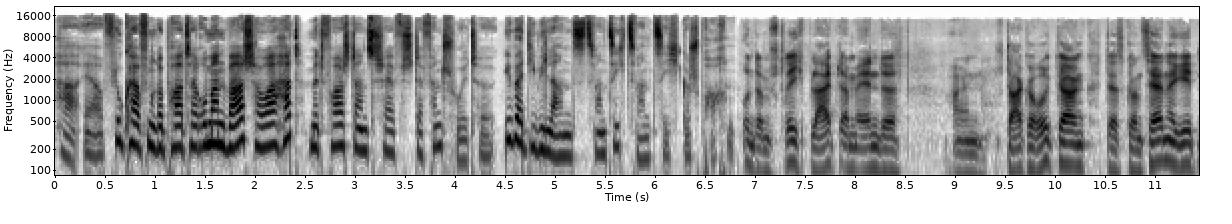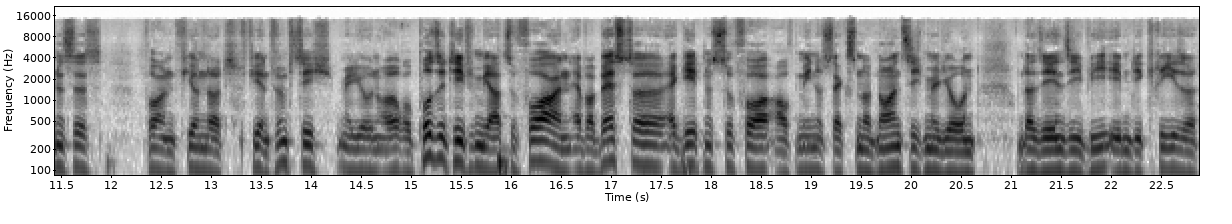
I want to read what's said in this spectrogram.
HR Flughafenreporter Roman Warschauer hat mit Vorstandschef Stefan Schulte über die Bilanz 2020 gesprochen. Unterm Strich bleibt am Ende ein starker Rückgang des Konzernergebnisses von 454 Millionen Euro positiv im Jahr zuvor, ein Everbest Ergebnis zuvor auf minus 690 Millionen. Und da sehen Sie, wie eben die Krise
